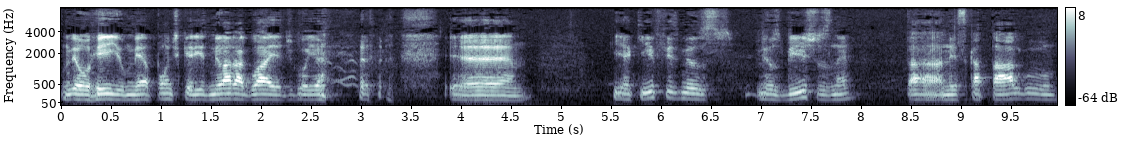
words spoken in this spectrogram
meu rio, minha ponte querida, meu Araguaia de Goiânia. é, e aqui fiz meus, meus bichos, né? Tá nesse catálogo,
